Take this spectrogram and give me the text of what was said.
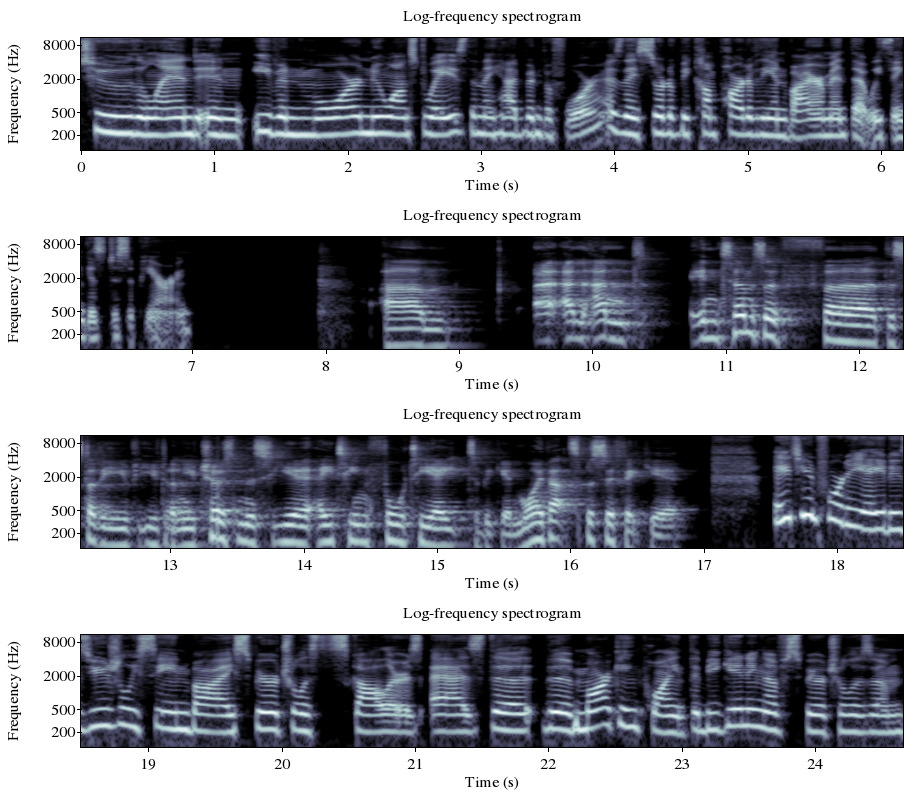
to the land in even more nuanced ways than they had been before, as they sort of become part of the environment that we think is disappearing. Um, and, and in terms of uh, the study you've, you've done, you've chosen this year 1848 to begin. Why that specific year? 1848 is usually seen by spiritualist scholars as the the marking point, the beginning of spiritualism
